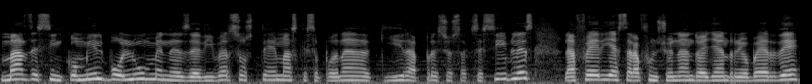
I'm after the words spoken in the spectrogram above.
más de 5 mil volúmenes de diversos temas que se podrán adquirir a precios accesibles. La feria estará funcionando allá en Río Verde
